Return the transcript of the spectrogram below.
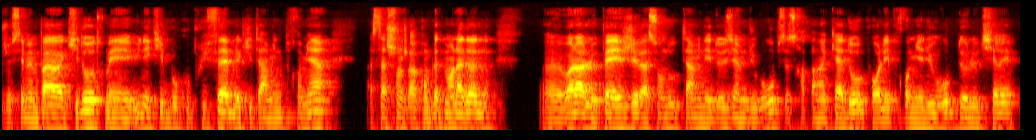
je ne sais même pas qui d'autre, mais une équipe beaucoup plus faible qui termine première, ça changera complètement la donne. Euh, voilà, le PSG va sans doute terminer deuxième du groupe. Ce ne sera pas un cadeau pour les premiers du groupe de le tirer.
